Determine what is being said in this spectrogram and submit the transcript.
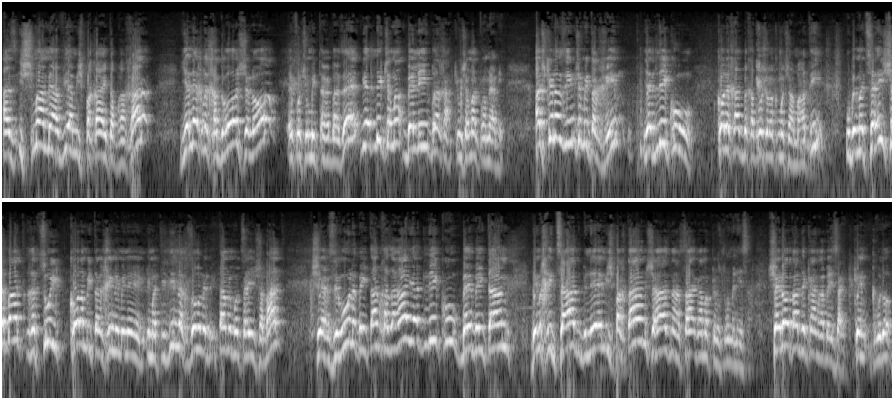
אז ישמע מאבי המשפחה את הברכה, ילך לחדרו שלו, איפה שהוא מתערב בזה, וידליק שמה בלי ברכה, כי הוא שמע כבר מאבי. אשכנזים שמתארחים, ידליקו כל אחד בחדרו שלו כמו שאמרתי, ובמוצאי שבת רצוי כל המתארחים למיניהם, אם עתידים לחזור לביתם במוצאי שבת, כשיחזרו לביתם חזרה ידליקו בביתם במחיצת בני משפחתם, שאז נעשה גם הפרסום בניסה. שאלות עד לכאן רבי זייק, כן כבודו?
